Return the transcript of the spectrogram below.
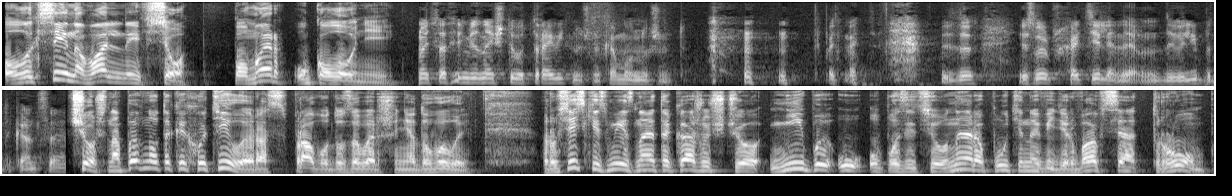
Олексій Навальний все, помер у колонії. Но это совсем не значит, что его травить нужно. Кому он нужен-то? Понимаете? Это, Если бы хотели, наверное, довели бы до конца. Що ж, напевно, таки хотіли, раз справу до завершення довели. Російські змі, знаєте, кажуть, що ніби у опозиціонера Путіна відірвався тромб,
